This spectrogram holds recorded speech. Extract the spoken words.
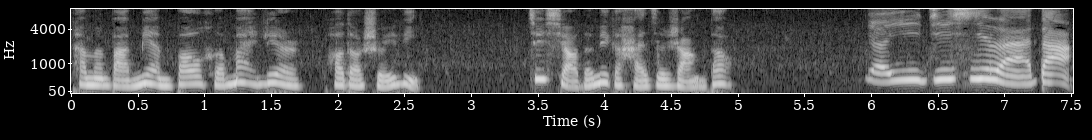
他们把面包和麦粒儿抛到水里。最小的那个孩子嚷道：“有一只新来的。”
